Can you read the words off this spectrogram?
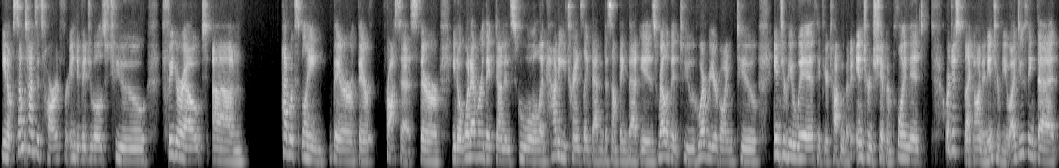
you know, sometimes it's hard for individuals to figure out um, how to explain their their process their you know whatever they've done in school and how do you translate that into something that is relevant to whoever you're going to interview with if you're talking about an internship employment or just like on an interview. I do think that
